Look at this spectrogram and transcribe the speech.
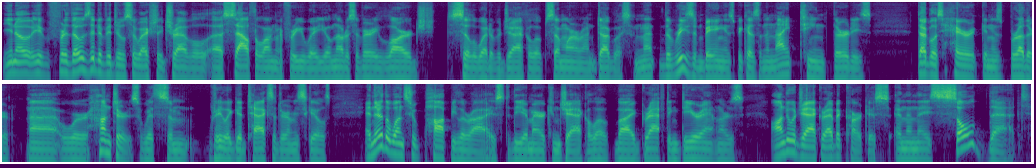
You know, for those individuals who actually travel uh, south along the freeway, you'll notice a very large silhouette of a jackalope somewhere around Douglas, and that the reason being is because in the 1930s, Douglas Herrick and his brother uh, were hunters with some really good taxidermy skills, and they're the ones who popularized the American jackalope by grafting deer antlers onto a jackrabbit carcass, and then they sold that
